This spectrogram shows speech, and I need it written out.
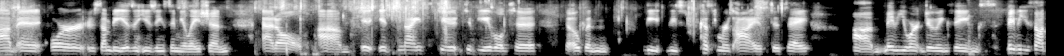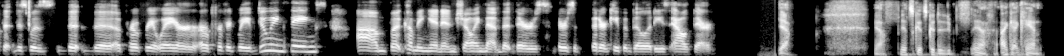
um, and or somebody isn't using simulation at all, um, it, it's nice to to be able to to open the, these customers' eyes to say, um, maybe you weren't doing things. Maybe you thought that this was the the appropriate way or, or perfect way of doing things um, but coming in and showing them that there's there's better capabilities out there. Yeah. Yeah it's, it's good to do. Yeah i, I can't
